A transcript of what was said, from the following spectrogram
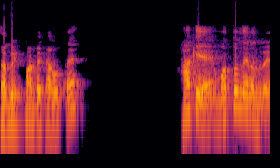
ಸಬ್ಮಿಟ್ ಮಾಡಬೇಕಾಗುತ್ತೆ. ಹಾಗೆ ಮತ್ತೊಂದೇನಂದ್ರೆ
